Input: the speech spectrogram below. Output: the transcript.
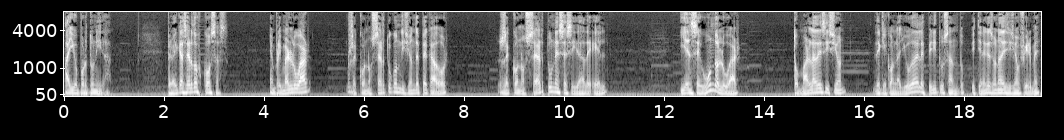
hay oportunidad. Pero hay que hacer dos cosas. En primer lugar, reconocer tu condición de pecador, reconocer tu necesidad de Él. Y en segundo lugar, tomar la decisión de que con la ayuda del Espíritu Santo, y tiene que ser una decisión firme,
